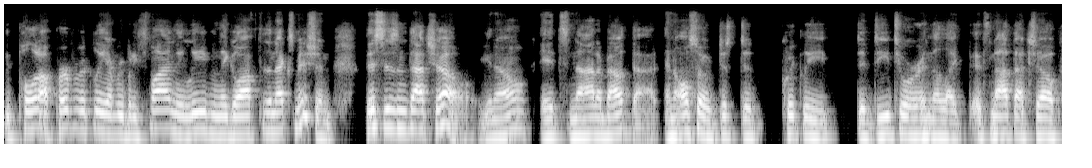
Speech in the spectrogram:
they pull it off perfectly everybody's fine they leave and they go off to the next mission. This isn't that show you know? It's not about that. And also just to quickly the detour in the like it's not that show.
